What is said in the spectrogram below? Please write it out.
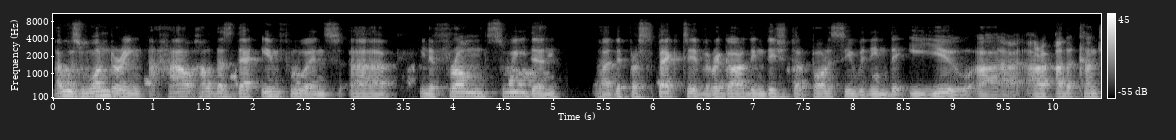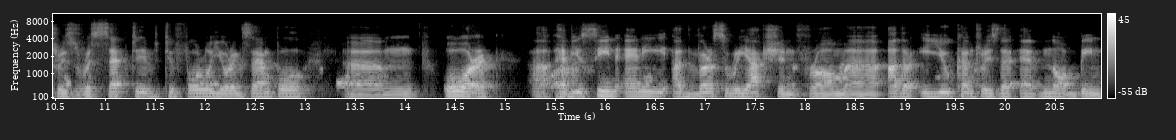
I was wondering how how does that influence uh, you know from Sweden uh, the perspective regarding digital policy within the EU? Uh, are other countries receptive to follow your example? Um, or uh, have you seen any adverse reaction from uh, other EU countries that have not been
